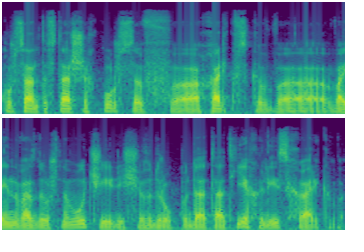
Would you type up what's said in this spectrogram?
курсантов старших курсов Харьковского военно-воздушного училища вдруг куда-то отъехали из Харькова.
